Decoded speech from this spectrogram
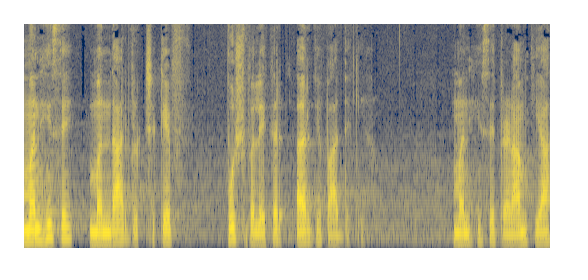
मन ही से मंदार वृक्ष के पुष्प लेकर अर्घ्य पाद्य किया। मन ही से प्रणाम किया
